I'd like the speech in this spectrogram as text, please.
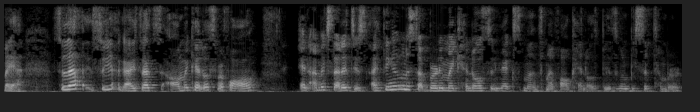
but yeah. So that, so yeah, guys, that's all my candles for fall. And I'm excited to, I think I'm going to start burning my candles next month, my fall candles, because it's going to be September.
